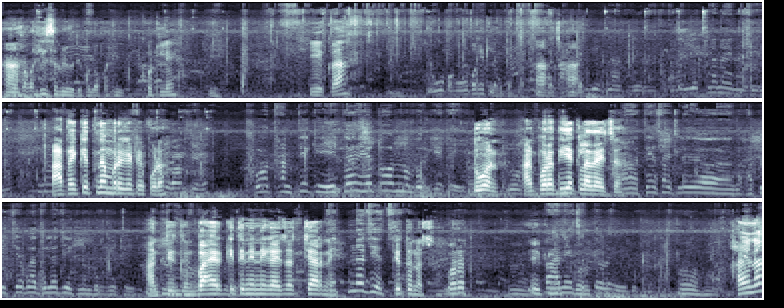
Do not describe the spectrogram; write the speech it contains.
हा. तेव्हा ही सगळी होती फुलं. ही. कुठले हे का? आता किती नंबर गेट आहे पुढं. हो थांबते की. इथं हे दोन नंबर गेट आहे. दोन. आणि परत एकला जायचं. हा त्या साईडला हातीच्या बाजूलाच एक नंबर गेट आहे. आणि तिथून बाहेर कितीने निघायचं? चारने. तिथनंच येत. तिथूनच. पाण्याचं तळ आहे. हो हो. आहे ना?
